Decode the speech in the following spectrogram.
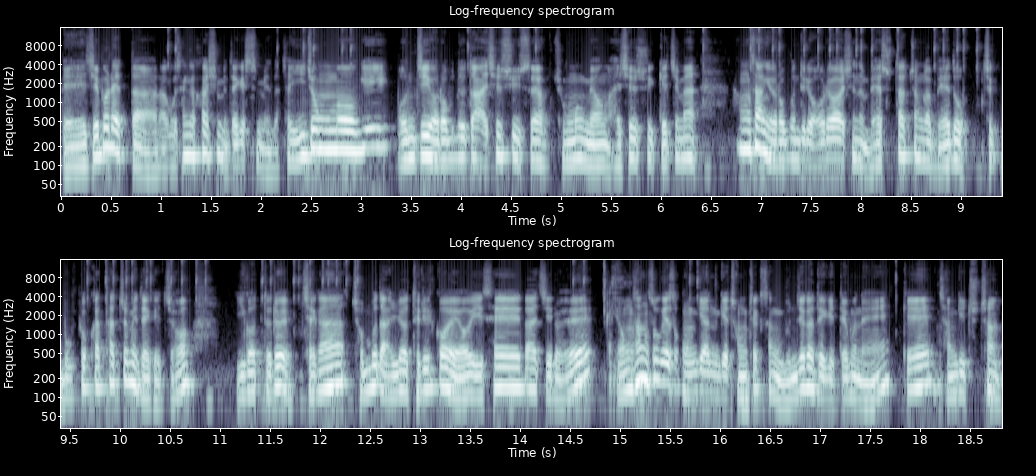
매집을 했다라고 생각하시면 되겠습니다. 자, 이 종목이 뭔지 여러분들도 아실 수 있어요. 종목명 아실 수 있겠지만 항상 여러분들이 어려워하시는 매수 타점과 매도, 즉 목표가 타점이 되겠죠. 이것들을 제가 전부 다 알려드릴 거예요. 이 세 가지를 영상 속에서 공개하는 게 정책상 문제가 되기 때문에 장기 추천,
